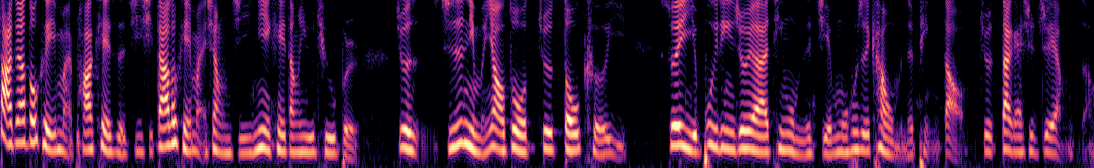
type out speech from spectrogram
大家都可以买 Parkes 的机器，大家都可以买相机，你也可以当 YouTuber，就其实你们要做就都可以。所以也不一定就要来听我们的节目，或是看我们的频道，就大概是这样子啊。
